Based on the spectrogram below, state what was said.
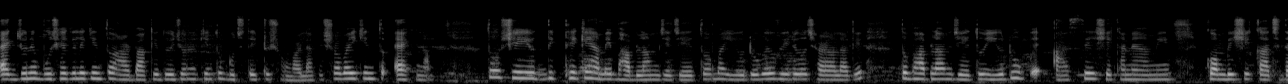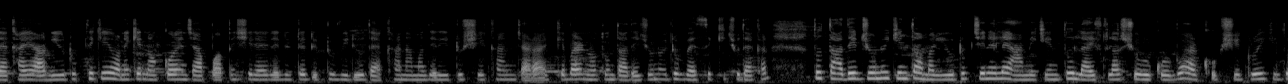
একজনে বুঝে গেলে কিন্তু আর বাকি দুইজনের কিন্তু বুঝতে একটু সময় লাগে। সবাই কিন্তু এক না। তো সেই দিক থেকে আমি ভাবলাম যে যেহেতু আমার ইউটিউবেও ভিডিও ছাড়া লাগে, তো ভাবলাম যেহেতু ইউটিউব আসে সেখানে আমি কম বেশি কাজ দেখাই। আর ইউটিউব থেকেই অনেকে নক করেন যে, আপু, আপনি সেলাই রিলেটেড একটু ভিডিও দেখান, আমাদের একটু শেখান। যারা একেবারে নতুন তাদের জন্য একটু বেসিক কিছু দেখান। তো তাদের জন্যই কিন্তু আমার ইউটিউব চ্যানেলে আমি কিন্তু লাইভ ক্লাস শুরু করব আর খুব শীঘ্রই কিন্তু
